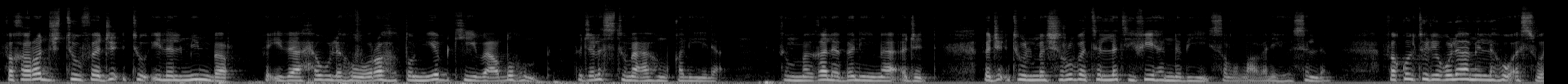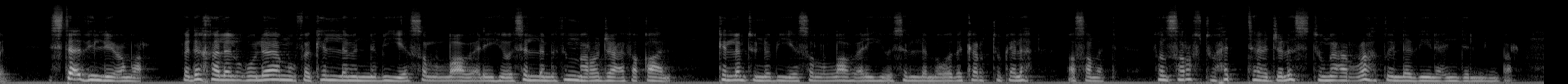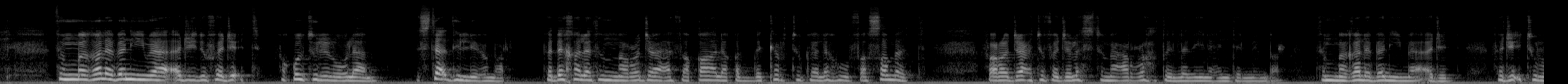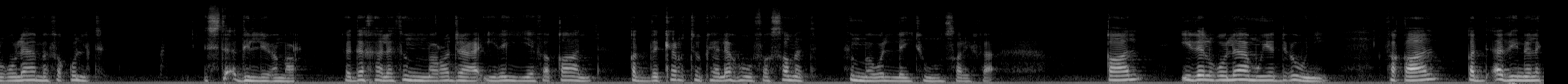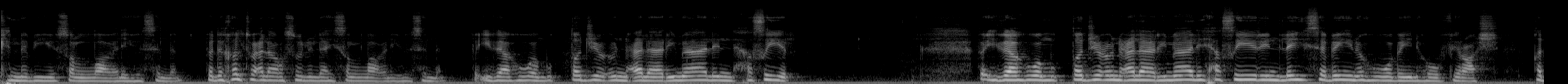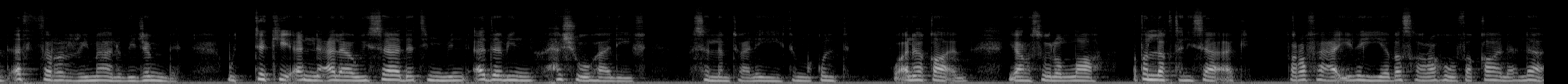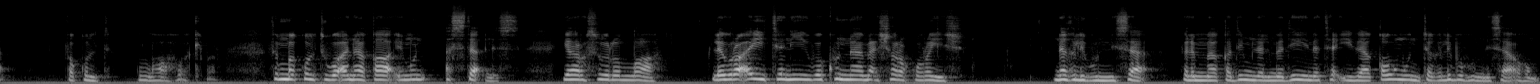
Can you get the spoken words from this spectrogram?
فخرجت فجئت إلى المنبر. فإذا حوله رهط يبكي بعضهم. فجلست معهم قليلا. ثم غلبني ما أجد. فجئت المشربة التي فيها النبي صلى الله عليه وسلم. فقلت لغلام له أسود. استأذن لي عمر فدخل الغلام فكلم النبي صلى الله عليه وسلم ثم رجع فقال كلمت النبي صلى الله عليه وسلم وذكرتك له فصمت. فانصرفت حتى جلست مع الرهط الذين عند المنبر. ثم غلبني ما أجد فجئت. فقلت للغلام استأذن لعمر. فدخل ثم رجع فقال قد ذكرتك له فصمت. فرجعت فجلست مع الرهط الذين عند المنبر. ثم غلبني ما أجد. فجئت الغلام فقلت استأذن لعمر. فدخل ثم رجع إلي فقال قد ذكرتك له فصمت ثم وليت منصرفا. قال إذا الغلام يدعوني. فقال قد أذن لك النبي صلى الله عليه وسلم. فدخلت على رسول الله صلى الله عليه وسلم. فإذا هو مضطجع على رمال حصير. فإذا هو مضطجع على رمال حصير ليس بينه وبينه فراش. قد أثر الرمال بجنبه متكئا على وسادة من أدم حشوها ليف. فسلمت عليه ثم قلت وأنا قائم. يا رسول الله أطلقت نساءك. فرفع إلي بصره فقال لا. فقلت الله أكبر. ثم قلت وأنا قائم أستأنس. يا رسول الله لو رأيتني وكنا معشر قريش نغلب النساء فلما قدمنا المدينة إذا قوم تغلبهم نساءهم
